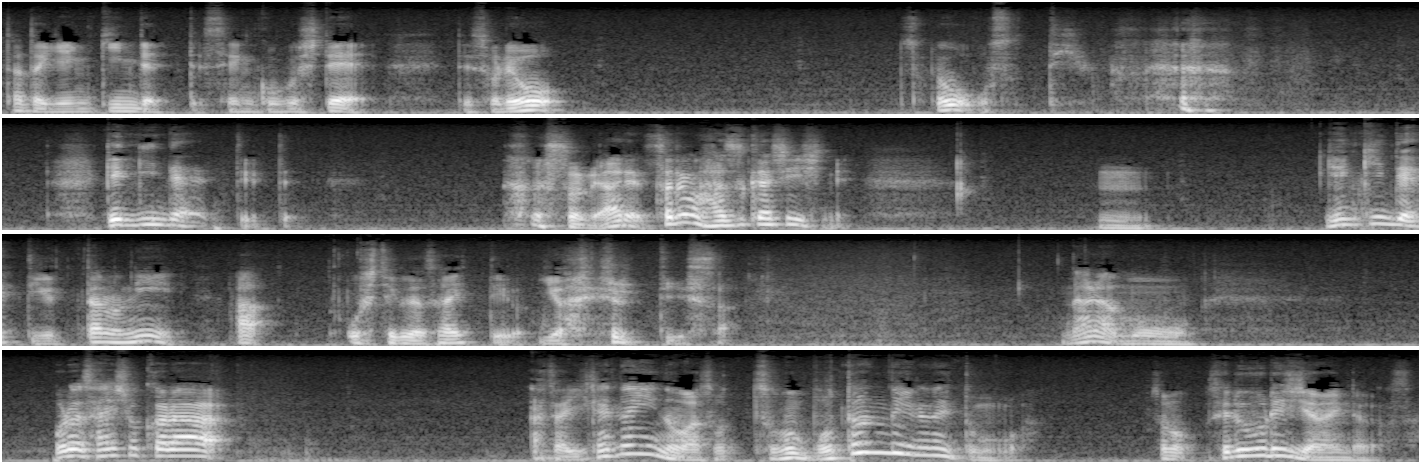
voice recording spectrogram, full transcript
ただ現金でって宣告してでそれをそれを押すっていう。現金でって言って。それあれそれも恥ずかしいしね。うん。現金でって言ったのにあ押してくださいって言われるっていうさ。ならもう俺は最初からあさいらないのはそそのボタンがいらないと思うわ。そのセルフレジじゃないんだからさ。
